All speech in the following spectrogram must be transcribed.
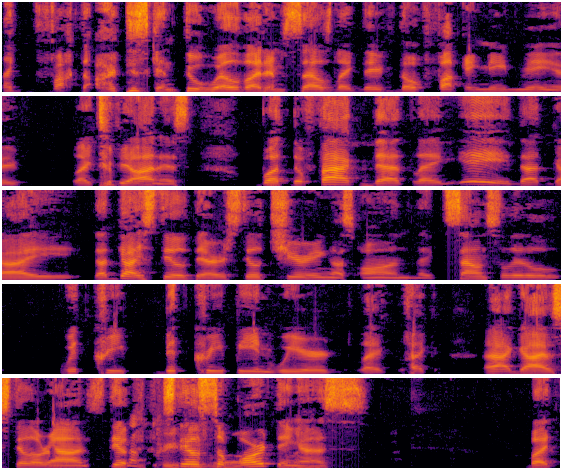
Like fuck the artists can do well by themselves like they don't fucking need me like to be honest. But the fact mm-hmm. that like hey that guy that guy's still there still cheering us on like sounds a little with creep bit creepy and weird like like that guy is still around still creepy, still bro. supporting us. But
